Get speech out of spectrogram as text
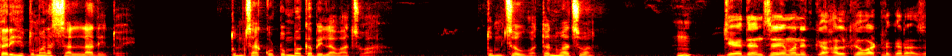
तरीही तुम्हाला सल्ला देतोय. तुमचा कुटुंब कबिला वाचवा. तुमचं वतन वाचवा. जेद्यांचं यमन इतकं हलकं वाटलं का राज?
